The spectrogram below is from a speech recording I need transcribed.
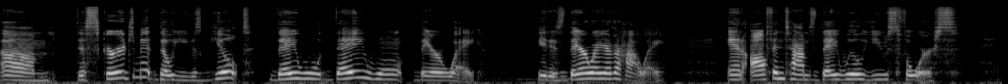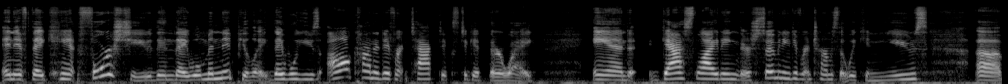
um discouragement they'll use guilt. They will they want their way. It is their way or the highway. And oftentimes they will use force. And if they can't force you then they will manipulate. They will use all kind of different tactics to get their way. And gaslighting there's so many different terms that we can use. Uh,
